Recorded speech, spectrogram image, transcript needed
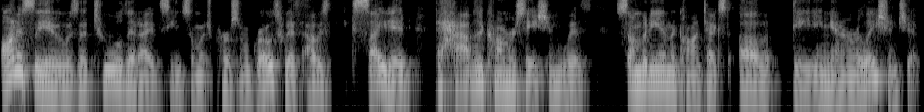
honestly, it was a tool that I had seen so much personal growth with. I was excited to have the conversation with somebody in the context of dating and a relationship,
